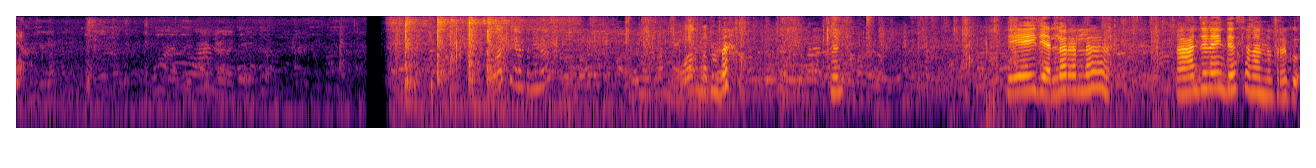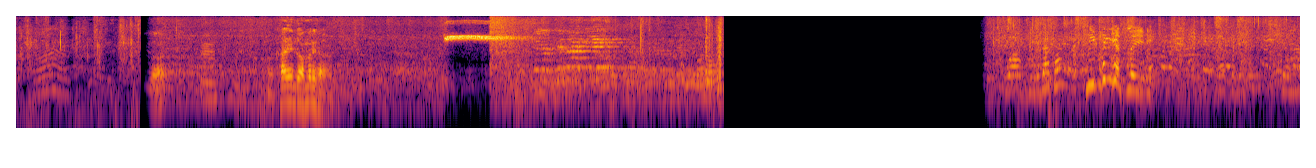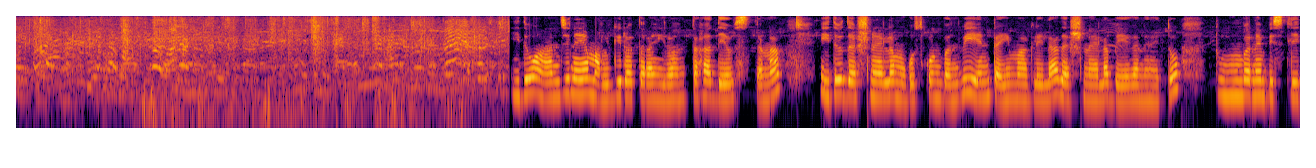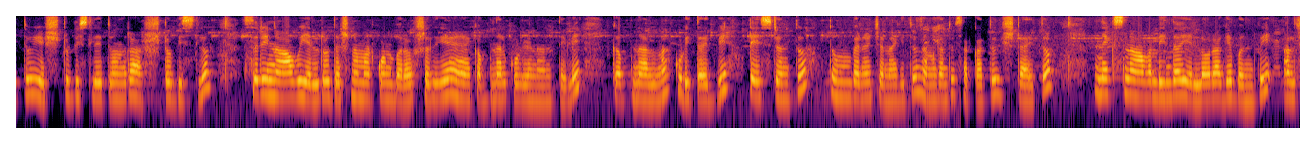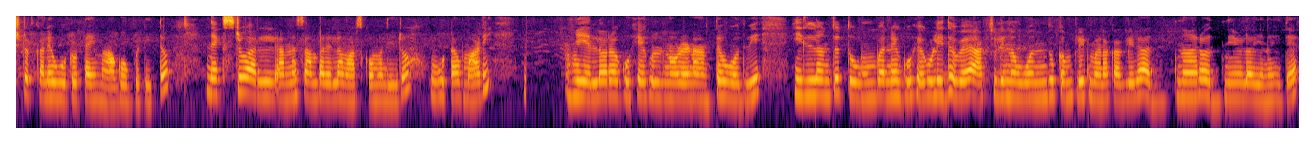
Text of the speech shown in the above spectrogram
ಬಾ ನಡಿ ಏ ಇದು ಎಲ್ಲರಲ್ಲ ಆಂಜನೇಯ ದೇವಸ್ಥಾನ ಅನ್ನು ಪ್ರಭು खाने तो ಇದು ಆಂಜನೇಯ ಮಲಗಿರೋ ಥರ ಇರುವಂತಹ ದೇವಸ್ಥಾನ. ಇದು ದರ್ಶನ ಎಲ್ಲ ಮುಗಿಸ್ಕೊಂಡು ಬಂದ್ವಿ. ಏನು ಟೈಮ್ ಆಗಲಿಲ್ಲ. ದರ್ಶನ ಎಲ್ಲ ಬೇಗನೆ ಆಯಿತು. ತುಂಬಾ ಬಿಸಿಲಿತ್ತು. ಎಷ್ಟು ಬಿಸಿಲಿತ್ತು ಅಂದರೆ ಅಷ್ಟು ಬಿಸಿಲು. ಸರಿ, ನಾವು ಎಲ್ಲರೂ ದರ್ಶನ ಮಾಡ್ಕೊಂಡು ಬರೋ ಅಷ್ಟೊತ್ತಿಗೆ ಕಬ್ನಲ್ಲಿ ಕುಡಿಯೋಣ ಅಂತೇಳಿ ಕಬ್ನಲ್ನ ಕುಡಿತಾ ಇದ್ವಿ. ಟೇಸ್ಟ್ ಅಂತೂ ತುಂಬಾ ಚೆನ್ನಾಗಿತ್ತು. ನನಗಂತೂ ಸಖತ್ತು ಇಷ್ಟ ಆಯಿತು. ನೆಕ್ಸ್ಟ್ ನಾವು ಅಲ್ಲಿಂದ ಎಲ್ಲೋರಾಗೆ ಬಂದ್ವಿ. ಅಲ್ಲಿಷ್ಟೊತ್ತು ಕಲೆ ಊಟದ ಟೈಮ್ ಆಗೋಗ್ಬಿಟ್ಟಿತ್ತು. ನೆಕ್ಸ್ಟು ಅಲ್ಲಿ ಅನ್ನ ಸಾಂಬಾರೆಲ್ಲ ಮಾಡಿಸ್ಕೊಂಬಂದಿದ್ರು. ಊಟ ಮಾಡಿ ಎಲ್ಲೋರ ಗುಹೆಗಳು ನೋಡೋಣ ಅಂತ ಹೋದ್ವಿ. ಇಲ್ಲಂತೂ ತುಂಬಾ ಗುಹೆಗಳಿದ್ದಾವೆ ಆ್ಯಕ್ಚುಲಿ ನಾವು ಒಂದು ಕಂಪ್ಲೀಟ್ ಮಾಡೋಕ್ಕಾಗಲಿಲ್ಲ. ಹದಿನಾರು, ಹದಿನೇಳು ಏನೋ ಇದೆ.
